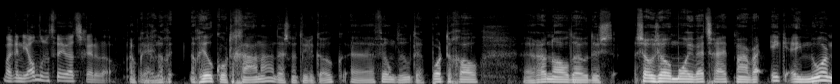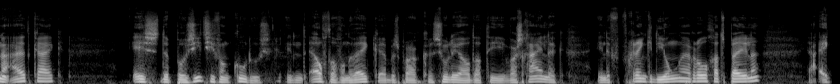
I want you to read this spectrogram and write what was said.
maar in die andere twee wedstrijden wel. Oké, nog, nog heel kort Ghana. Dat is natuurlijk ook uh, veel om te doen tegen Portugal. Uh, Ronaldo, dus sowieso een mooie wedstrijd. Maar waar ik enorm naar uitkijk, is de positie van Kudus. In het elftal van de week uh, besprak al dat hij waarschijnlijk in de Frenkie de Jong rol gaat spelen. Ja, ik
